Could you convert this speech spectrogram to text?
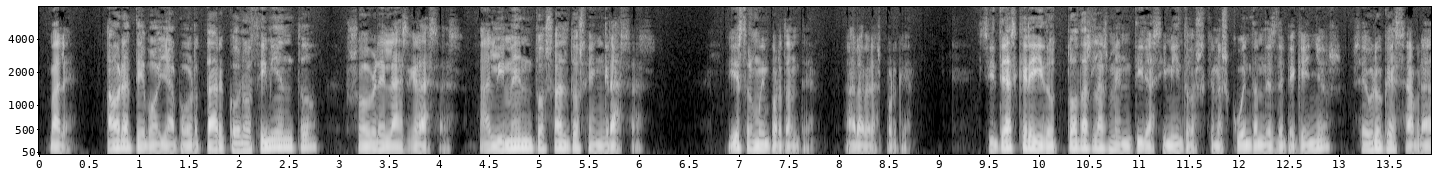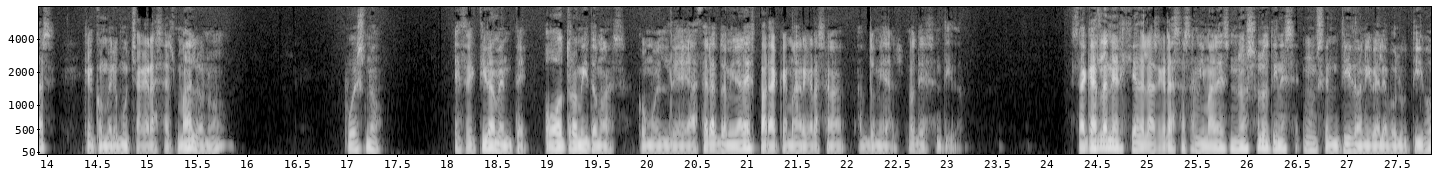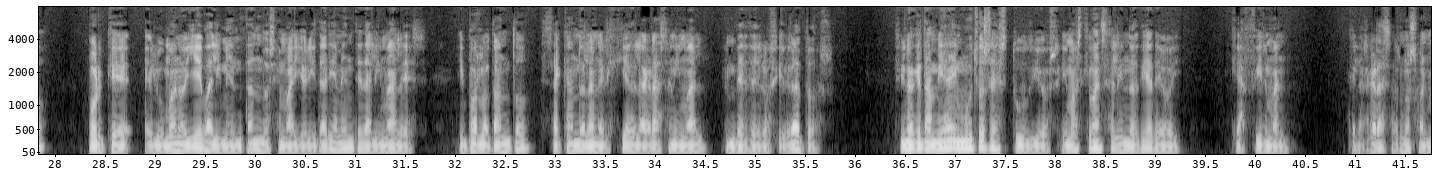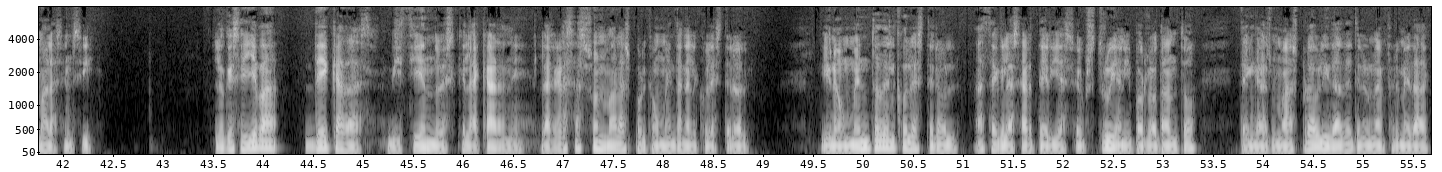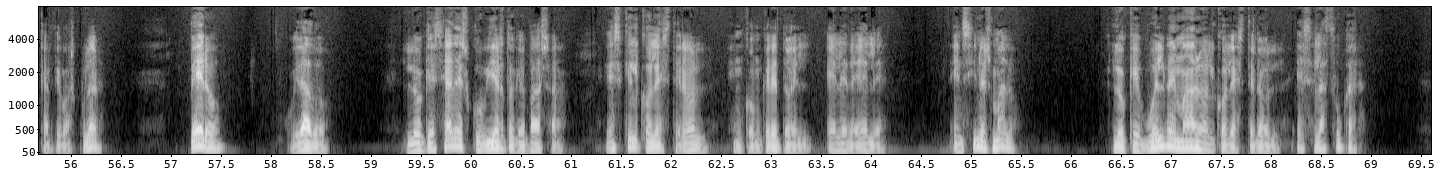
Vale, ahora te voy a aportar conocimiento sobre las grasas, alimentos altos en grasas. Y esto es muy importante. Ahora verás por qué. Si te has creído todas las mentiras y mitos que nos cuentan desde pequeños, seguro que sabrás que comer mucha grasa es malo, ¿no? Pues no. Efectivamente, otro mito más, como el de hacer abdominales para quemar grasa abdominal. No tiene sentido. Sacar la energía de las grasas animales no solo tiene un sentido a nivel evolutivo, porque el humano lleva alimentándose mayoritariamente de animales y por lo tanto sacando la energía de la grasa animal en vez de los hidratos, sino que también hay muchos estudios, y más que van saliendo a día de hoy, que afirman que las grasas no son malas en sí. Lo que se lleva décadas diciendo es que la carne, las grasas son malas porque aumentan el colesterol, y un aumento del colesterol hace que las arterias se obstruyan y por lo tanto tengas más probabilidad de tener una enfermedad cardiovascular. Pero, cuidado, lo que se ha descubierto que pasa es que el colesterol, en concreto el LDL, en sí no es malo. Lo que vuelve malo al colesterol es el azúcar.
